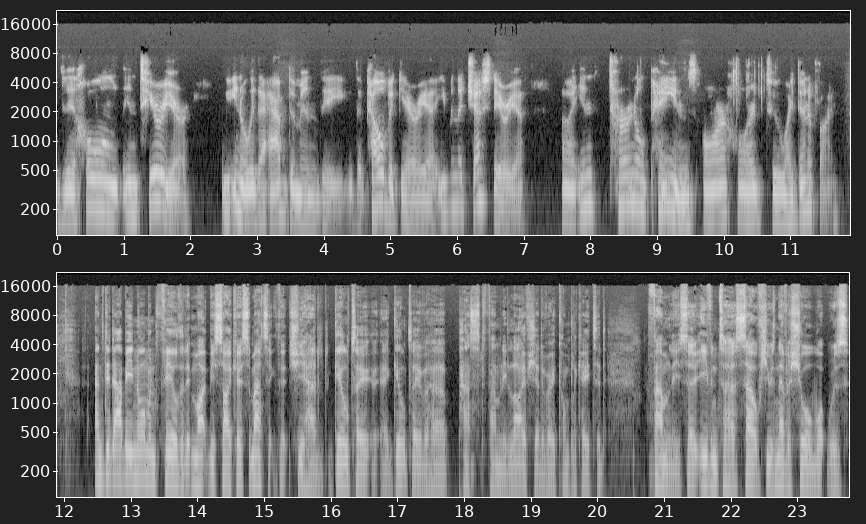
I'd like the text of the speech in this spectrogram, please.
The whole interior, you know, with the abdomen, the, the pelvic area, even the chest area, uh, internal pains are hard to identify. And did Abby Norman feel that it might be psychosomatic, that she had guilt, o- uh, guilt over her past family life? She had a very complicated family. So even to herself, she was never sure what was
